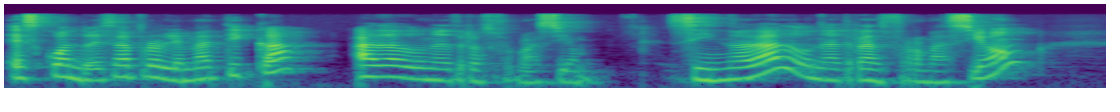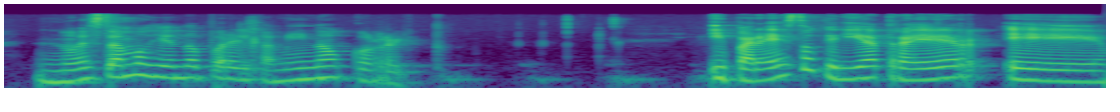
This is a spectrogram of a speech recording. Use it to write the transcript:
es cuando esa problemática ha dado una transformación. Si no ha dado una transformación, no estamos yendo por el camino correcto. Y para esto quería traer eh,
